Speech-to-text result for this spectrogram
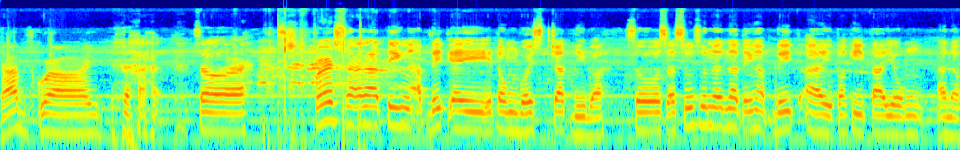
Subscribe. so, first sa ating update ay itong voice chat, di ba? So, sa susunod nating update ay pakita yung ano,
